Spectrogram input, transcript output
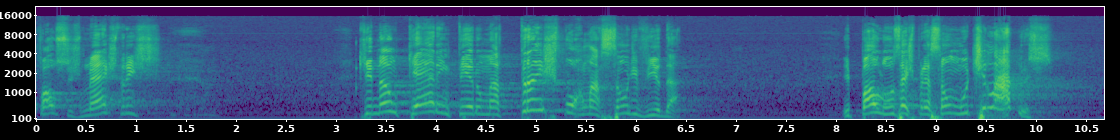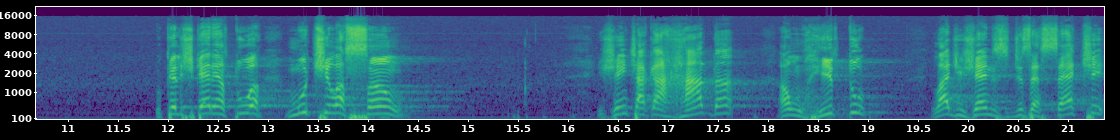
falsos mestres, que não querem ter uma transformação de vida. E Paulo usa a expressão mutilados. O que eles querem é a tua mutilação. Gente agarrada a um rito, lá de Gênesis 17,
